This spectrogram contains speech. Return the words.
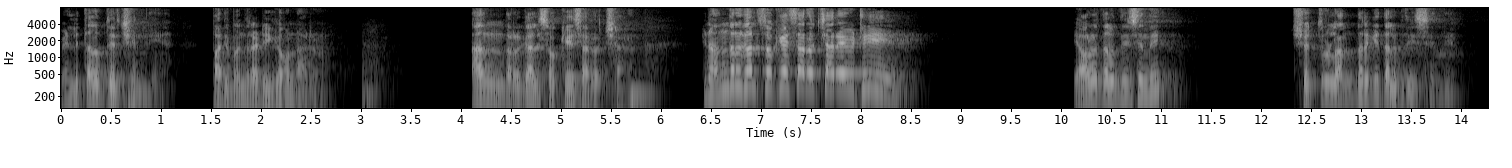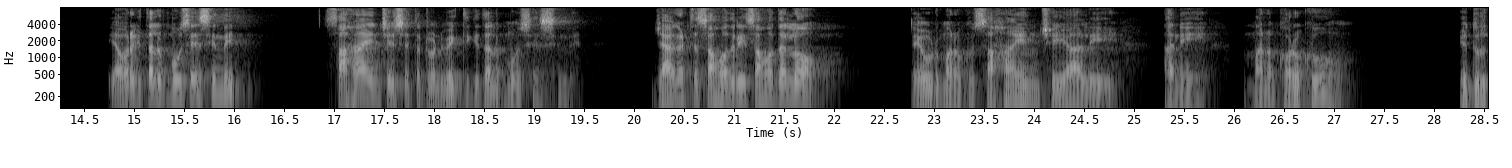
వెళ్ళి తలుపు తెరిచింది. పది మంది రెడీగా ఉన్నారు. అందరూ కలిసి ఒకేసారి వచ్చారు. ఈయన అందరూ కలిసి ఒకేసారి వచ్చారేమిటి? ఎవరికి తలుపు తీసింది? శత్రువులందరికీ తలుపు తీసింది. ఎవరికి తలుపు మూసేసింది? సహాయం చేసేటటువంటి వ్యక్తికి తలుపు మూసేసింది. జాగ్రత్త సహోదరి సహోదరులో దేవుడు మనకు సహాయం చేయాలి అని మన కొరకు ఎదురు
